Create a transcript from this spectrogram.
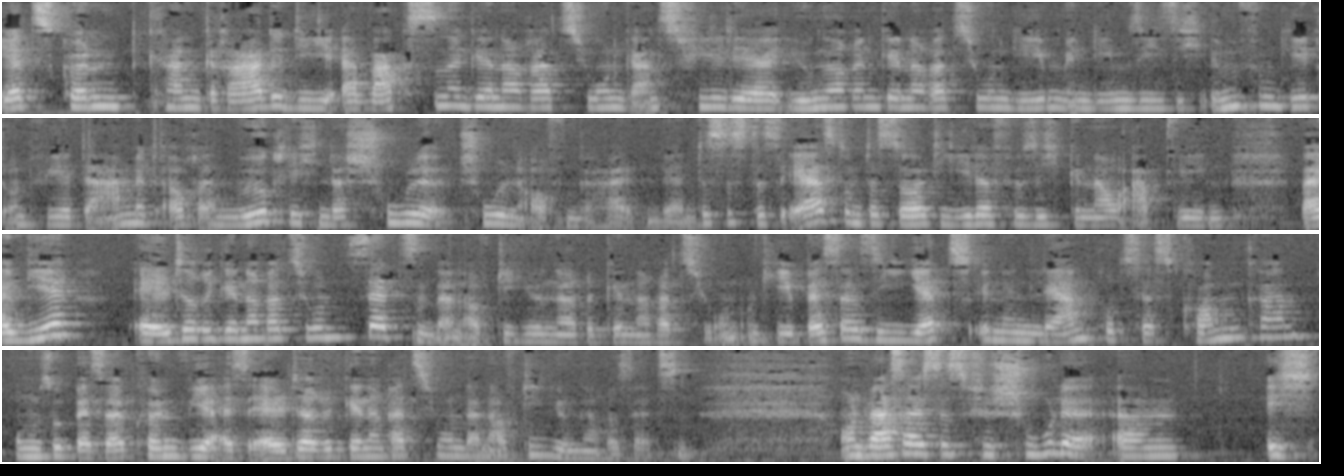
Jetzt können, kann gerade die erwachsene Generation ganz viel der jüngeren Generation geben, indem sie sich impfen geht und wir damit auch ermöglichen, dass Schule, Schulen offen gehalten werden. Das ist das Erste und das sollte jeder für sich genau abwägen, weil wir ältere Generation setzen dann auf die jüngere Generation. Und je besser sie jetzt in den Lernprozess kommen kann, umso besser können wir als ältere Generation dann auf die jüngere setzen. Und was heißt das für Schule? Ähm, ich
